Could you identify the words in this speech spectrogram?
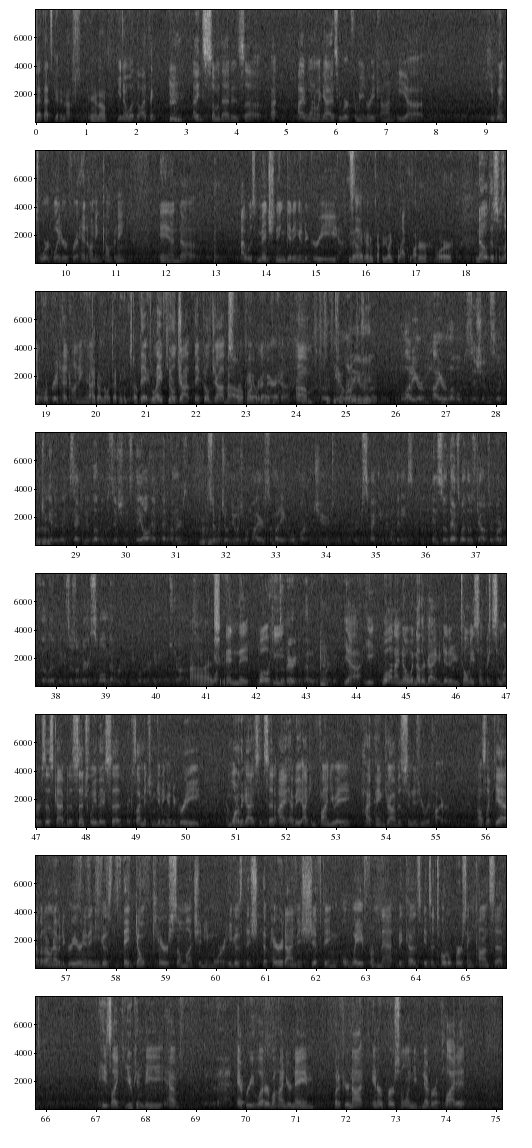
that that's good enough you know You know what though? I think I think some of that is uh, I I had one of my guys. He worked for me in recon. He uh, he went to work later for a headhunting company, and uh, I was mentioning getting a degree. is a so- headhunting company like blackwater or No, this was like corporate headhunting. i don't know what that means okay They, they fill you're job they fill jobs Oh, for okay, corporate okay, okay. America. Um, So, you know, a, lot of your, uh, a lot of your higher level positions, like once Mm-hmm. you get into executive level positions, they all have headhunters. Mm-hmm. So what you'll do is you'll hire somebody who will market you to prospecting companies, and so that's why those jobs are hard to fill in because there's a very small network of people that are getting those jobs. i see and they well he It's a very competitive market. Yeah, he well, and I know another guy who did it who told me something similar as this guy. But essentially, they said because I mentioned getting a degree, and one of the guys had said, "I have a, I can find you a high-paying job as soon as you retire." I was like, "Yeah, but I don't have a degree or anything." He goes, "They don't care so much anymore." He goes, "the sh- the paradigm is shifting away from that because it's a total person concept." He's like, "You can be have every letter behind your name." But if you're not interpersonal and you've never applied it,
